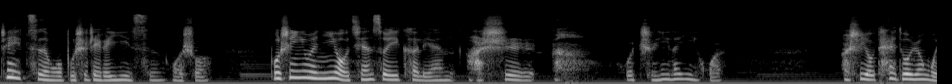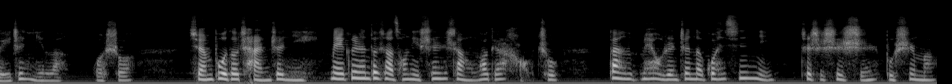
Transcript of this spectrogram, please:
这次我不是这个意思，我说，不是因为你有钱所以可怜，而是……我迟疑了一会儿，而是有太多人围着你了。我说，全部都缠着你，每个人都想从你身上捞点好处，但没有人真的关心你，这是事实，不是吗？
